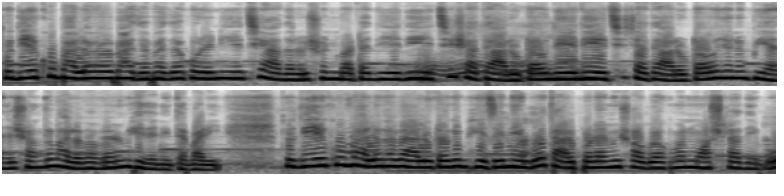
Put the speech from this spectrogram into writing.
তো দিয়ে খুব ভালোভাবে ভাজা ভাজা করে নিয়েছি। আদা, রসুন বাটা দিয়ে দিয়েছি, সাথে আলুটাও দিয়ে দিয়েছি, যাতে আলুটাও যেন পেঁয়াজের সঙ্গে ভালোভাবে আমি ভেজে নিতে পারি। তো দিয়ে খুব ভালোভাবে আলুটাকে ভেজে নেব, তারপরে আমি সব রকমের মশলা দেবো।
